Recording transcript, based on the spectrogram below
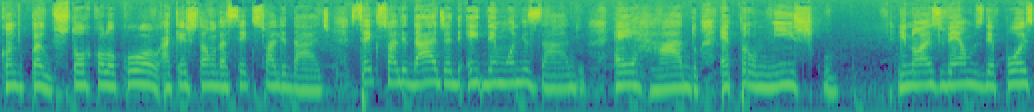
Quando o pastor colocou a questão da sexualidade, sexualidade é demonizado, é errado, é promíscuo. E nós vemos depois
